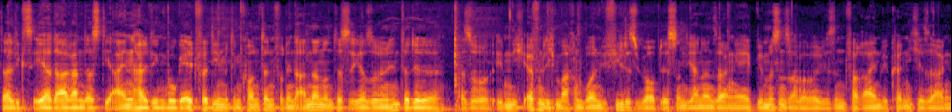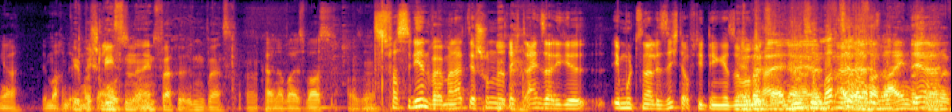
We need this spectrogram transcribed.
da liegt es eher daran, dass die einen halt irgendwo Geld verdienen mit dem Content von den anderen und das eher so hinter der, also eben nicht öffentlich machen wollen, wie viel das überhaupt ist und die anderen sagen, hey, wir müssen es aber, weil wir sind ein Verein, wir können nicht hier sagen, ja, wir machen wir irgendwas beschließen aus und einfach irgendwas. Ja. Keiner weiß was. Also, Das ist faszinierend, weil man hat ja schon eine recht einseitige emotionale Sicht auf die Dinge. So, Ja, wenn man- man- ein ja, macht's alter ja auch. Verein, das Ja. ist eine,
